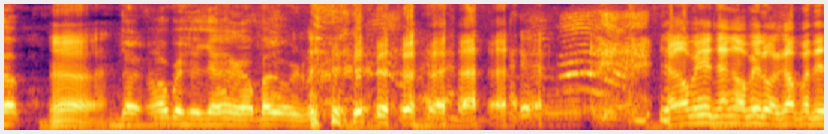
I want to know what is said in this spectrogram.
ครับเออ อยากเอาไปใช้ยังไงครับไปเลย อยากเอาไปเห็นยังเอาไปโหลดครับมาดิ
